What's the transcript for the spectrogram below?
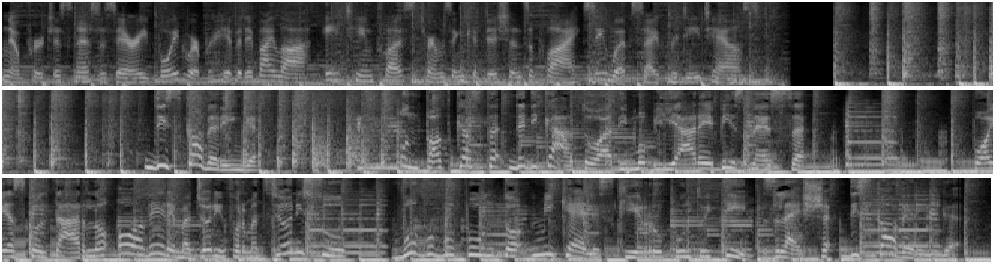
No purchase necessary. Void where prohibited by law. 18 plus terms and conditions apply. See website for details. Discovering. Un podcast dedicato ad immobiliare e business. Puoi ascoltarlo o avere maggiori informazioni su www.micheleschirru.it slash discovering.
